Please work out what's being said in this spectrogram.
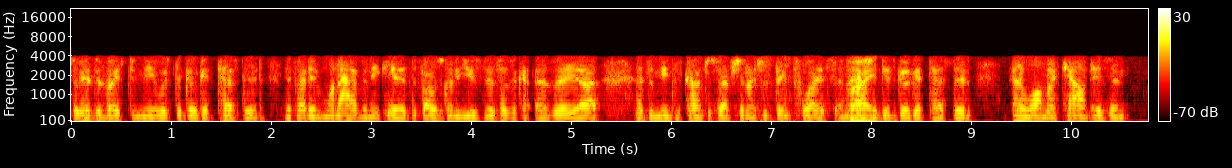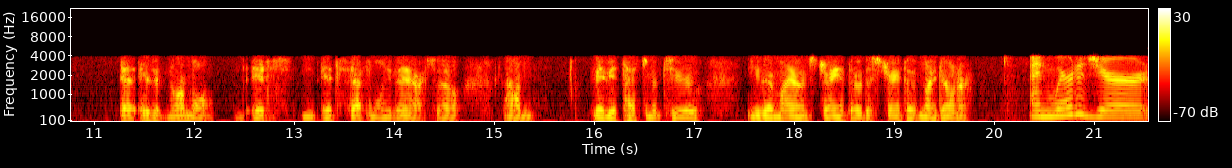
so his advice to me was to go get tested if I didn't want to have any kids. If I was going to use this as a as a uh, as a means of contraception, I should think twice. And I Right. actually did go get tested, and while my count isn't uh, isn't normal, it's it's definitely there. So um, maybe a testament to either my own strength or the strength of my donor. And where did your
